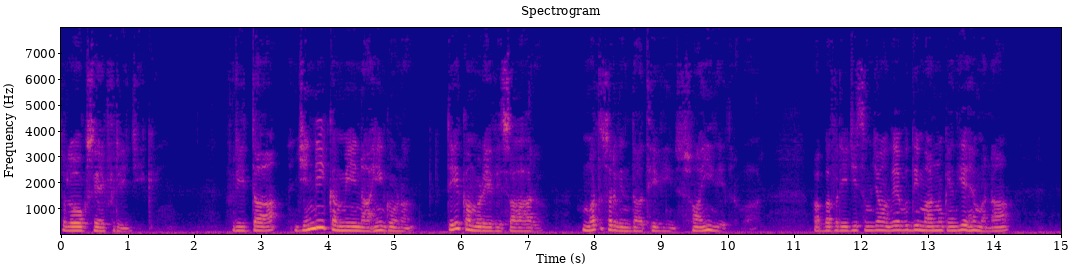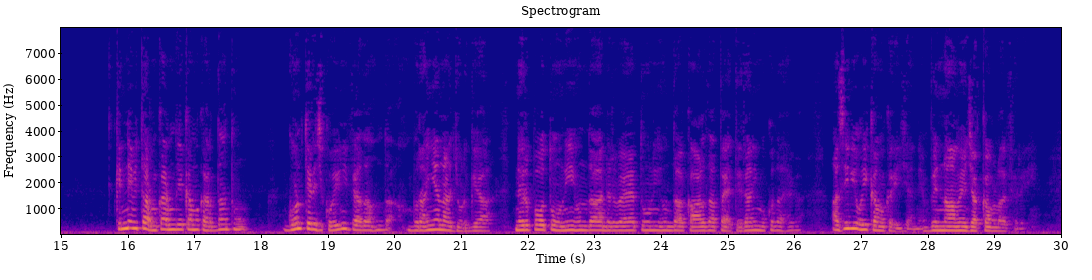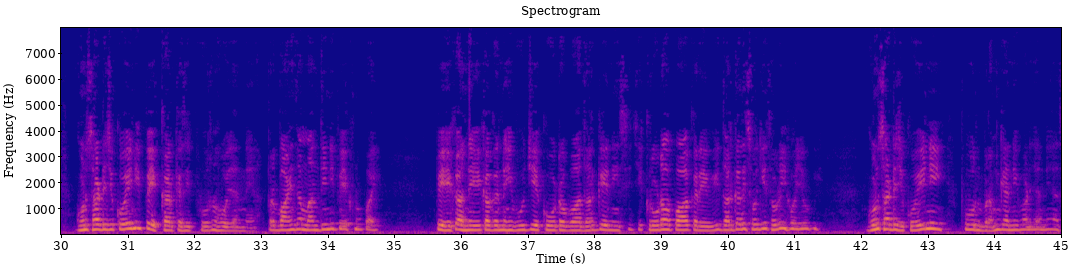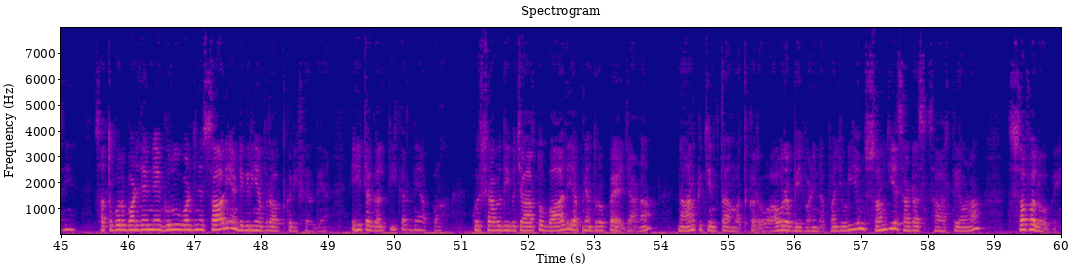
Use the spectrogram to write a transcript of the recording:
ਸ਼ਲੋਕ ਸੇ ਫਰੀਦ ਜੀ ਕੀ। ਫਰੀਦਾ, ਜਿੰਨੀ ਕਮੀ ਨਾਹੀ ਗੁਣ, ਤੇ ਕਮੜੇ ਵਿਸਾਰ, ਮਤ ਸਰਵਿੰਦਾ ਥੀਵੀ ਸਾਈਂ ਦੇ ਦਰਬਾਰ। ਬਾਬਾ ਫਰੀਦ ਜੀ ਸਮਝਾਉਂਦੇ ਬੁੱਧੀਮਾਨ ਨੂੰ ਕਹਿੰਦੀ ਇਹ ਮਨਾ, ਕਿੰਨੇ ਵੀ ਧਰਮ ਕਰਮ ਦੇ ਕੰਮ ਕਰਦਾ ਤੂੰ, ਗੁਣ ਤੇਰੇ 'ਚ ਕੋਈ ਨਹੀਂ ਪੈਦਾ ਹੁੰਦਾ, ਬੁਰਾਈਆਂ ਨਾਲ ਜੁੜ ਗਿਆ ਨਿਰਪੋ ਤੂੰ ਨਹੀਂ ਹੁੰਦਾ, ਨਿਰਵੈਰ ਤੂੰ ਨਹੀਂ ਹੁੰਦਾ, ਕਾਲ ਦਾ ਭੈ ਤੇਰਾ ਨਹੀਂ ਮੁੱਕਦਾ ਹੈਗਾ। ਅਸੀਂ ਵੀ ਉਹੀ ਕੰਮ ਕਰੀ ਜਾਂਦੇ ਹਾਂ ਬਿਨਾਵੇਂ ਜਾਂ ਕਮਲਾ ਫਿਰੇ। ਗੁਣ ਸਾਡੇ 'ਚ ਕੋਈ ਨਹੀਂ ਭੇਖ ਕਰਕੇ ਅਸੀਂ ਪੂਰਨ ਹੋ ਜਾਂਦੇ ਆ ਪਰ ਬਾਣੀ ਦਾ ਮੰਨਦੀ ਨਹੀਂ ਭੇਖ ਨੂੰ ਪਾਈ ਭੇਖ ਅਨੇਕ ਅਗਰ ਨਹੀਂ ਬੂਝੇ ਕੋਟ ਬਾ ਦਰਗੇ ਨਹੀਂ ਸੀ ਜੀ। ਕਰੋੜਾਂ ਪਾ ਕਰੇ ਵੀ, ਦਰਗਾ ਦੀ ਸੋਝੀ ਥੋੜੀ ਹੋ ਜਾਊਗੀ। ਗੁਣ ਸਾਡੇ 'ਚ ਕੋਈ ਨਹੀਂ, ਪੂਰਨ ਬ੍ਰਹਮ ਗਿਆਨੀ ਬਣ ਜਾਂਦੇ ਹਾਂ ਅਸੀਂ। ਸਤਿਗੁਰ ਬਣ ਜਾਂਦੇ ਹਾਂ, ਗੁਰੂ ਬਣ ਜਾਂਦੇ ਸਾਰੀਆਂ ਡਿਗਰੀਆਂ ਪ੍ਰਾਪਤ ਕਰੀ ਫਿਰਦੇ ਆ ਇਹੀ ਤਾਂ ਗਲਤੀ ਕਰਦੇ ਆ ਆਪਾਂ। ਗੁਰਸ਼ਬਦ ਦੀ ਵਿਚਾਰ ਤੋਂ ਬਾਅਦ ਹੀ ਆਪਣੇ ਅੰਦਰੋਂ ਭੈ ਜਾਣਾ। ਨਾਨਕ ਚਿੰਤਾ ਮਤ ਕਰੋ। ਆਓ ਰੱਬੀ ਬਣੀ ਨਾ ਆਪਾਂ ਜੁੜੀਏ, ਉਹਨੂੰ ਸਮਝੀਏ ਸਾਡਾ ਸੰਸਾਰ ਤੇ ਆਉਣਾ ਸਫਲ ਹੋਵੇ।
